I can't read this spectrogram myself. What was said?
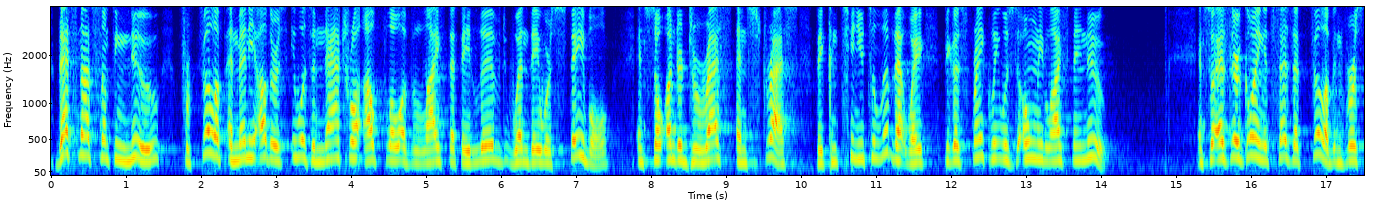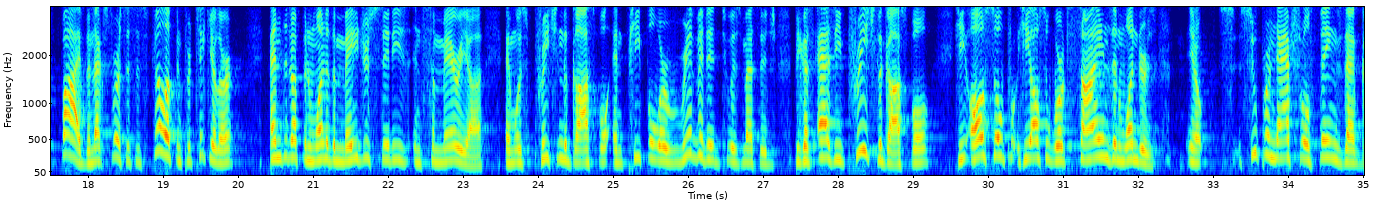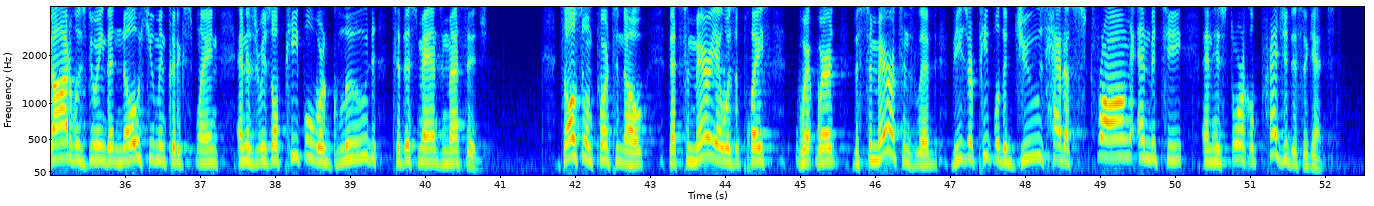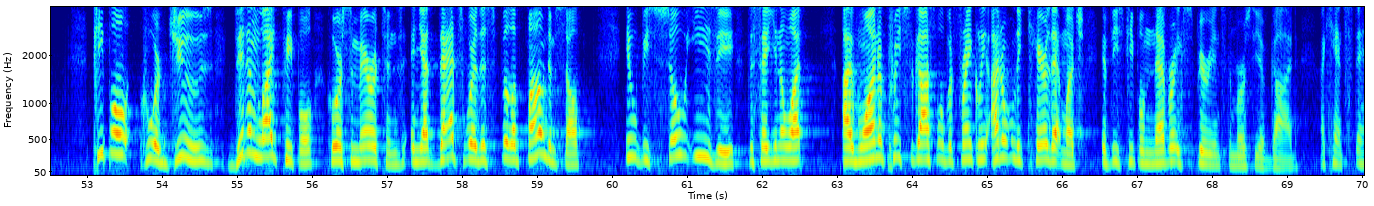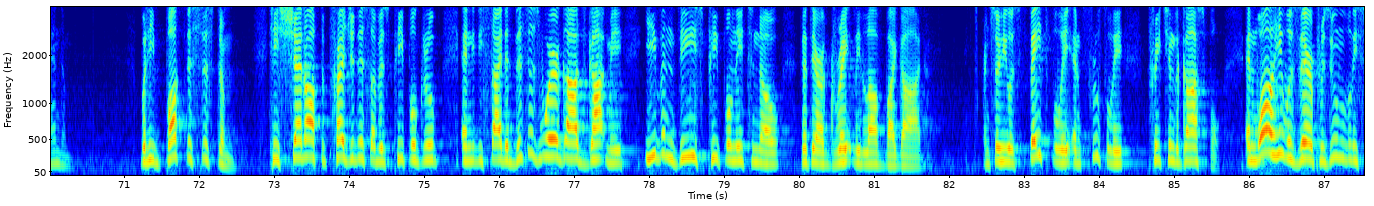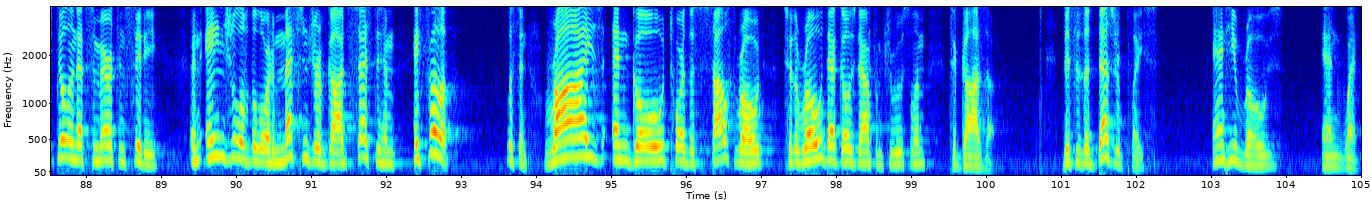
That's not something new. For Philip and many others, it was a natural outflow of the life that they lived when they were stable. And so, under duress and stress, they continued to live that way because, frankly, it was the only life they knew. And so, as they're going, it says that Philip, in verse 5, the next verse, this is Philip in particular, ended up in one of the major cities in Samaria and was preaching the gospel, and people were riveted to his message because as he preached the gospel, he also, he also worked signs and wonders, you know, supernatural things that God was doing that no human could explain, and as a result, people were glued to this man's message. It's also important to know that Samaria was a place where, where, the Samaritans lived. These are people the Jews had a strong enmity and historical prejudice against. People who are Jews didn't like people who are Samaritans, and yet that's where this Philip found himself. It would be so easy to say, you know what? I want to preach the gospel, but frankly, I don't really care that much if these people never experience the mercy of God. I can't stand them. But he bucked the system. He shed off the prejudice of his people group, and he decided, this is where God's got me. Even these people need to know that they are greatly loved by God. And so he was faithfully and fruitfully preaching the gospel. And while he was there, presumably still in that Samaritan city, an angel of the Lord, a messenger of God, says to him, Hey, Philip, listen, rise and go toward the south road, to the road that goes down from Jerusalem to Gaza. This is a desert place. And he rose and went.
